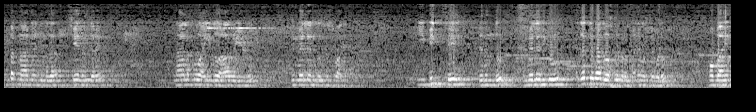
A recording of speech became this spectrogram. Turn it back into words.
ಇಪ್ಪತ್ನಾಲ್ಕನೇ ದಿನದ ಸೇಲ್ ಅಂದರೆ ನಾಲ್ಕು ಐದು ಆರು ಏಳು ನಿಮ್ಮೆಲ್ಲರಿಗೂ ಸುಸ್ವಾಗತ. ಈ ಬಿಗ್ ಸೇಲ್ ದಿನಂದು ನಿಮ್ಮೆಲ್ಲರಿಗೂ ಅಗತ್ಯವಾದ ವಸ್ತುಗಳು, ಮನೆ ವಸ್ತುಗಳು ಮೊಬೈಲ್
